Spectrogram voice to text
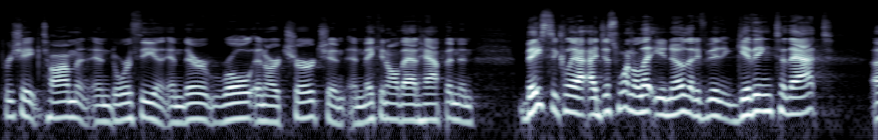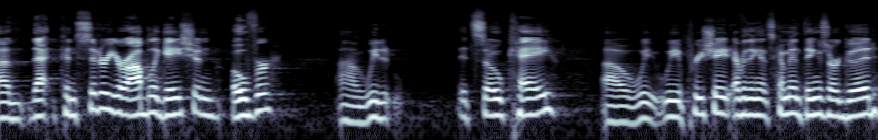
appreciate Tom and Dorothy and their role in our church and, and making all that happen. And basically, I just want to let you know that if you've been giving to that, uh, that consider your obligation over. Uh, we, it's okay. Uh, we, we appreciate everything that's come in. Things are good.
